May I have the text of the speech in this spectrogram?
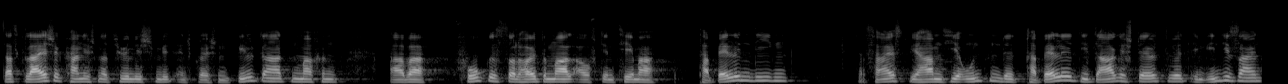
Das gleiche kann ich natürlich mit entsprechenden Bilddaten machen, aber Fokus soll heute mal auf dem Thema Tabellen liegen. Das heißt, wir haben hier unten eine Tabelle, die dargestellt wird im InDesign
